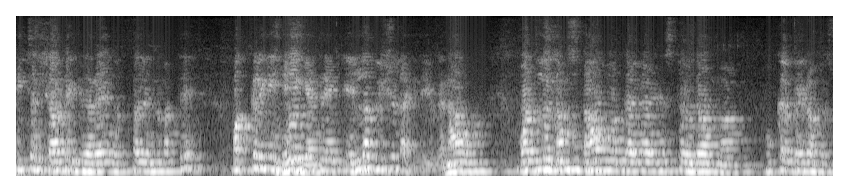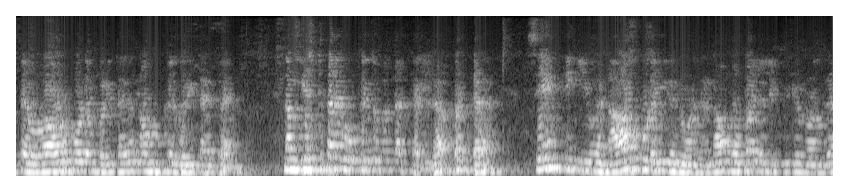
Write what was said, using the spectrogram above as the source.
ಟೀಚರ್ ಶಾರ್ಟೇಜ್ ಇದ್ದಾರೆ ಮತ್ತೆ ಮಕ್ಕಳಿಗೆ ಹೇಗೆ? ಅಂದ್ರೆ ಎಲ್ಲ ವಿಷುವಲ್ ಆಗಿದೆ ಈಗ. ನಾವು ಮೊದಲು ನಮ್, ನಾವು ಓದಿದಾಗ ಜಸ್ಟ್ ಬುಕ್ಕಲ್ಲಿ ಬೇರೆ ಅಷ್ಟೇ, ಅವ್ರ ಬೋರ್ಡಲ್ಲಿ ಬರೀತಾ ಇದ್ದಾರೆ, ನಾವು ಬುಕ್ಕಲ್ಲಿ ಬರೀತಾ ಇದ್ವಿ. ನಮ್ಗೆ ಎಷ್ಟು ತರ ಹೋಗ್ತಿದ್ದು ಗೊತ್ತಾಗ್ತಾ ಇಲ್ಲ. ಬಟ್ ಸೇಮ್ ಥಿಂಗ್ ಇವಾಗ ನಾವು ಕೂಡ ಈಗ ನೋಡಿದ್ರೆ, ನಾವು ಮೊಬೈಲ್ ಅಲ್ಲಿ ವಿಡಿಯೋ ನೋಡಿದ್ರೆ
